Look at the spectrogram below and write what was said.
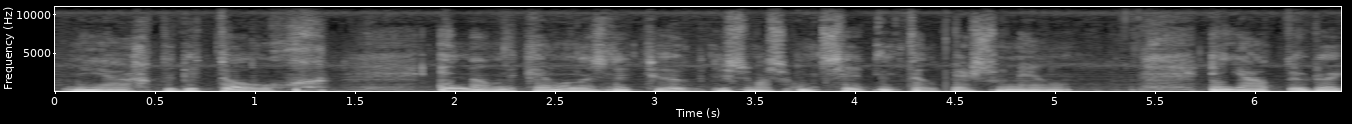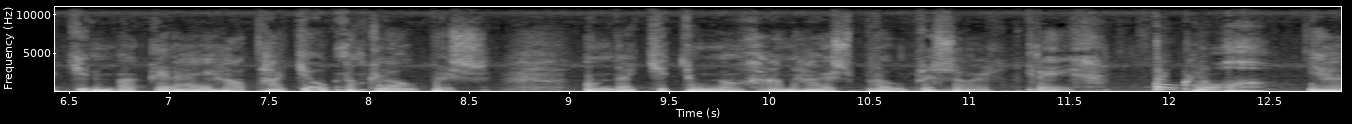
ja, achter de toog. En dan de kelners natuurlijk. Dus er was ontzettend veel personeel. En je had, doordat je een bakkerij had, had je ook nog lopers. Omdat je toen nog aan huis brood bezorgd kreeg. Ook nog? Ja,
